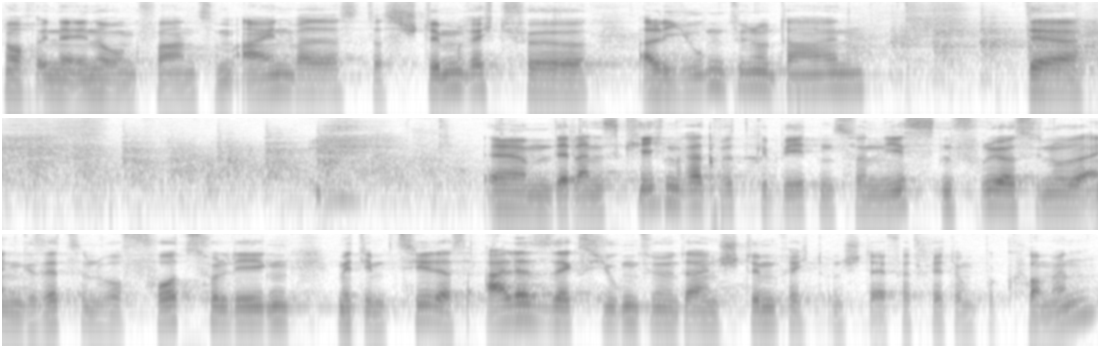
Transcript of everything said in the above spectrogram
noch in Erinnerung waren. Zum einen war das das Stimmrecht für alle Jugendsynodalen, der ähm, der Landeskirchenrat wird gebeten, zur nächsten Frühjahrssynode einen Gesetzentwurf vorzulegen, mit dem Ziel, dass alle sechs Jugendsynodalen Stimmrecht und Stellvertretung bekommen.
